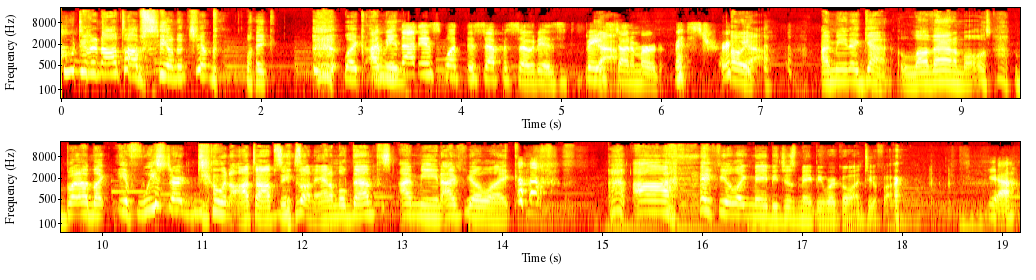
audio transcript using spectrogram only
who did an autopsy on a chimp like like i, I, mean, that is what this episode is. It's based Yeah. on a murder mystery. Oh yeah. I mean, again, love animals, but I'm like, if we start doing autopsies on animal deaths, I mean, I feel like, uh, I feel like maybe just maybe we're going too far. yeah.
